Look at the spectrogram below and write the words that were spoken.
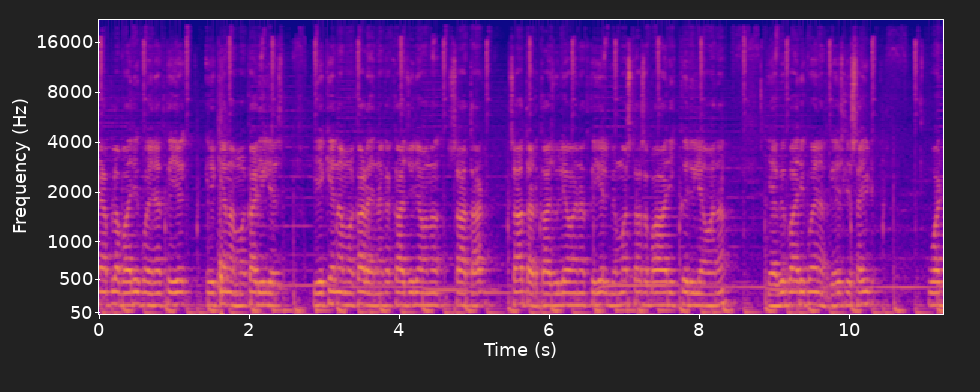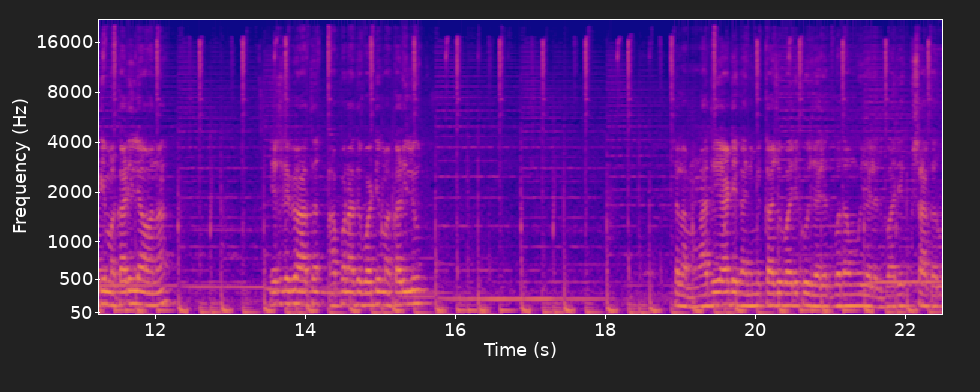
हे आपला बारीक महिन्यात काही एक एक नामा काढिलेस एक नामा काढाय ना का काजू लेवाना सात आठ. सात आठ काजू लेवानात काही येईल बी मस्त असं बारीक करी लेवाना. या बी बारीक महिन्यात काही असले साईड वाटी मकाडी लेवाना. यसले बी आता आपण आता वाटीमा काढी लिहू. चला मग. आधी या ठिकाणी मी काजू बारीक झालेत बदाम झालेत बारीक साखर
